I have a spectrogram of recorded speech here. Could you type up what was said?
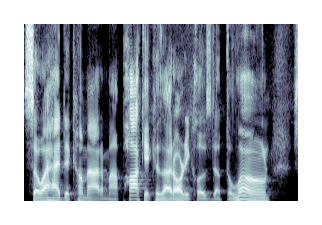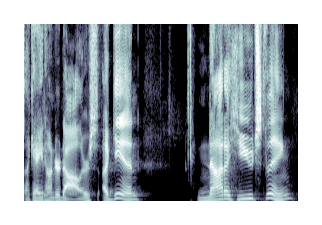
So I had to come out of my pocket because I'd already closed up the loan. It's like eight hundred dollars. Again, not a huge thing,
